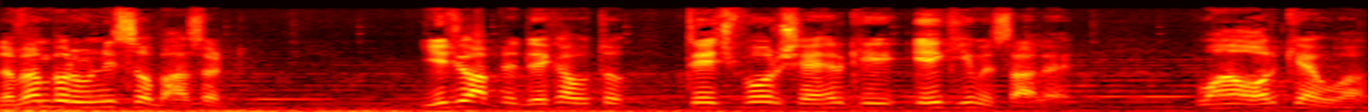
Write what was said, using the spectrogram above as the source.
नवंबर उन्नीस सौ बासठ, ये जो आपने देखा वो तो तेजपुर शहर की एक ही मिसाल है। वहाँ और क्या हुआ?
